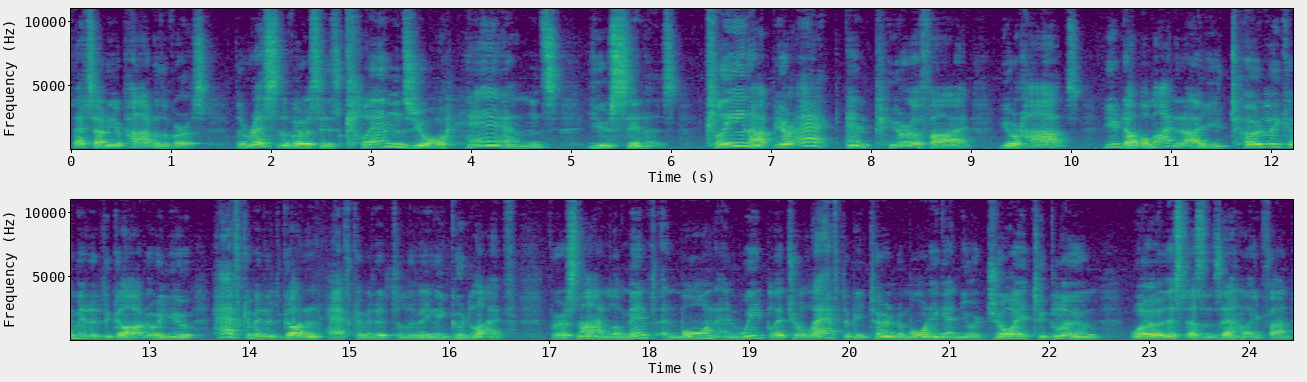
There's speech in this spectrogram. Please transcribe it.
That's only a part of the verse. The rest of the verse is cleanse your hands, you sinners. Clean up your act and purify your hearts. You double minded. Are you totally committed to God or you half committed to God and half committed to living a good life? Verse 9 Lament and mourn and weep. Let your laughter be turned to mourning and your joy to gloom. Whoa, this doesn't sound like fun.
